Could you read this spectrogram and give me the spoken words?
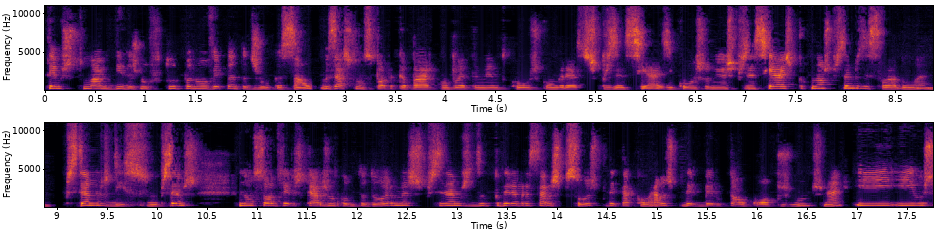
temos de tomar medidas no futuro para não haver tanta deslocação. Mas acho que não se pode acabar completamente com os congressos presenciais e com as reuniões presenciais, porque nós precisamos desse lado humano. Precisamos disso. Precisamos não só de ver as caras no computador, mas precisamos de poder abraçar as pessoas, poder estar com elas, poder beber o tal copo juntos, né? E, e os,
